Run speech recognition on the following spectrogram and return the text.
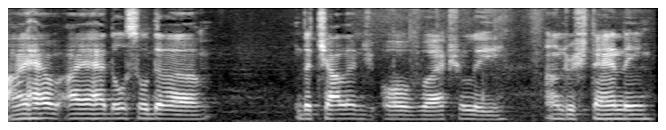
I have I had also the the challenge of actually understanding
